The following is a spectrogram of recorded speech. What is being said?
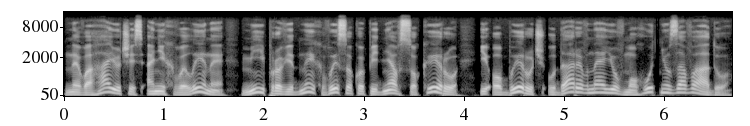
Не вагаючись ані хвилини, мій провідник високо підняв сокиру і обируч ударив нею в могутню заваду.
